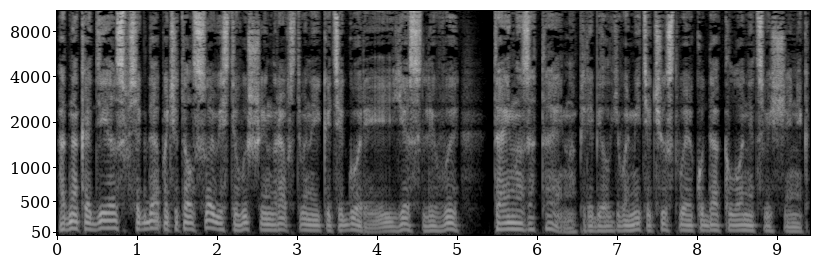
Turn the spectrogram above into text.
Однако Диас всегда почитал совесть высшей нравственной категории, и если вы... «Тайна за тайну», — перебил его Митя, чувствуя, куда клонит священник.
